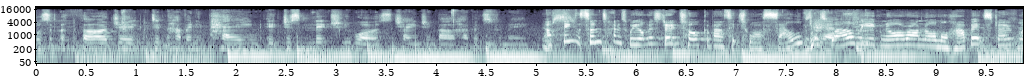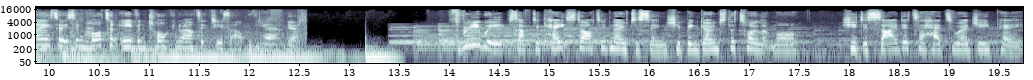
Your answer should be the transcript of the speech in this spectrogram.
Wasn't lethargic, didn't have any pain. It just literally was changing bowel habits for me. I think sometimes we almost don't talk about it to ourselves yeah. as well. We ignore our normal habits, don't mm -hmm. we? So it's mm -hmm. important even talking about it to yourself. Yeah. Yeah. Three weeks after Kate started noticing she'd been going to the toilet more, she decided to head to her GP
